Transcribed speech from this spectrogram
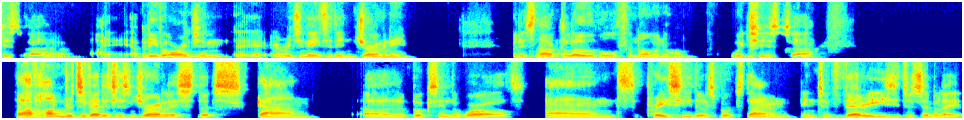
yeah. is, uh, I, I, believe, it origin uh, originated in Germany, but it's now a global phenomenon, which yeah. is uh, they have hundreds of editors and journalists that scan uh, books in the world and précis those books down into very easy to assimilate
